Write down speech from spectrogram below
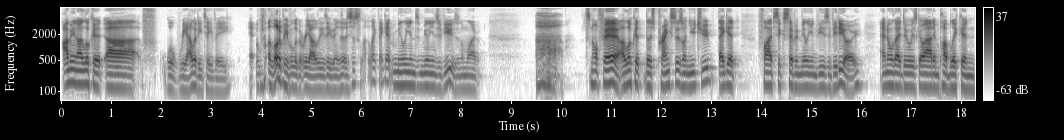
I mean, I look at, uh, well, reality TV a lot of people look at reality TV and it's just like, like they get millions and millions of views, and I'm like, ah, it's not fair. I look at those pranksters on YouTube; they get five, six, seven million views a video, and all they do is go out in public and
